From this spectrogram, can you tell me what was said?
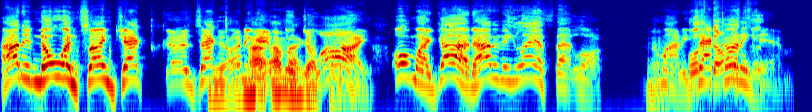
How did no one sign Jack uh, Zach yeah, Cunningham until July? Oh my God! How did he last that long? Yeah. Come on, he's well, Zach no, Cunningham.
